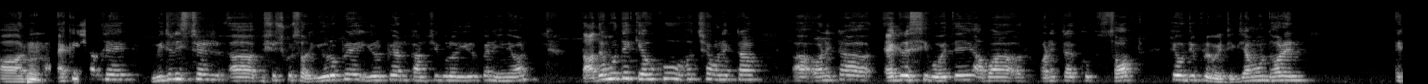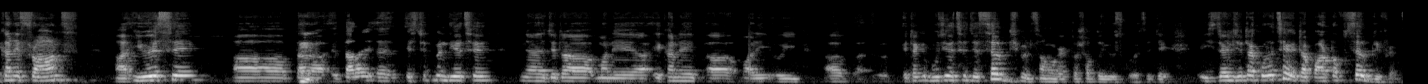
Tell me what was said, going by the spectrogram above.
আর একই সাথে মিডল ইস্টের বিশেষ করে সরি ইউরোপে ইউরোপিয়ান কান্ট্রিগুলো ইউরোপিয়ান ইউনিয়ন তাদের মধ্যে কেউ কেউ হচ্ছে অনেকটা অনেকটা অ্যাগ্রেসিভ হইতে আবার অনেকটা খুব সফট কেউ ডিপ্লোমেটিক যেমন ধরেন এখানে ফ্রান্স ইউএসএ তারা তারা স্টেটমেন্ট দিয়েছে যেটা মানে এখানে মানে ওই এটাকে বুঝিয়েছে যে সেলফ ডিফেন্স নামক একটা শব্দ ইউজ করেছে যে ইসরায়েল যেটা করেছে এটা পার্ট অফ সেলফ ডিফেন্স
